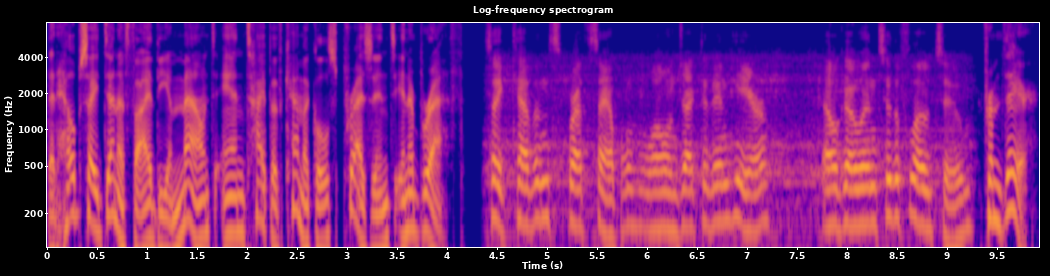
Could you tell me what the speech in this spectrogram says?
that helps identify the amount and type of chemicals present in a breath. Take Kevin's breath sample, we'll inject it in here. It'll go into the flow tube. From there,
